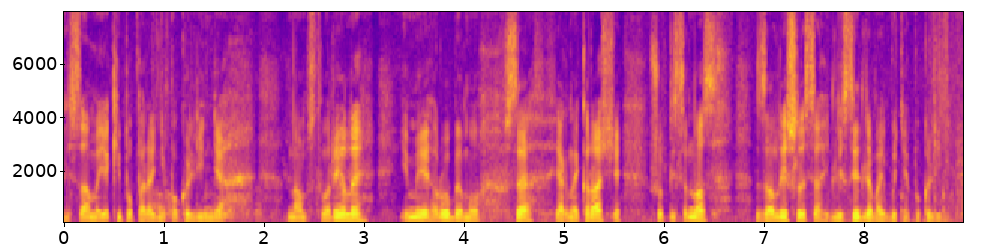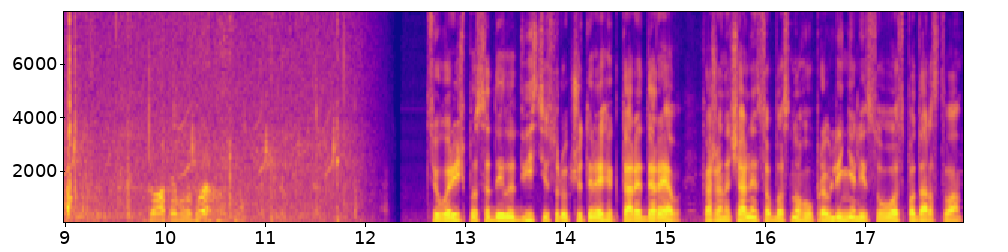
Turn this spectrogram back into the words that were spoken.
лісами, які попередні покоління нам створили, і ми робимо все як найкраще, щоб після нас залишилися ліси для майбутніх поколінь. Цьогоріч посадили 244 гектари дерев, каже начальниця обласного управління лісового господарства.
